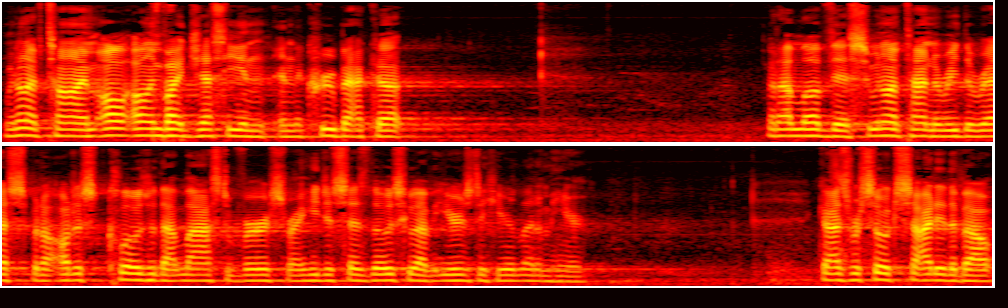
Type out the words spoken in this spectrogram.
We don't have time. I'll, I'll invite Jesse and, and the crew back up. But I love this. We don't have time to read the rest, but I'll just close with that last verse, right? He just says, Those who have ears to hear, let them hear. Guys, we're so excited about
